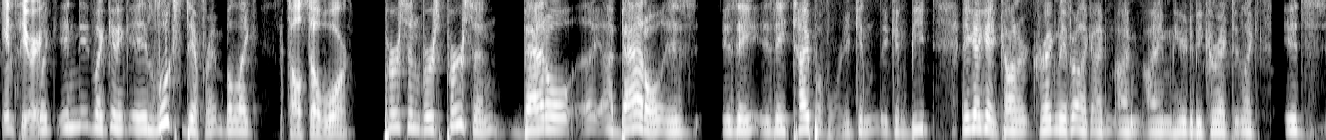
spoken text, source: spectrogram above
In theory, like in like it, it looks different, but like it's also war. person versus person battle, a a battle is is a is a type of war. It can it can beat. Again, Connor, correct me if like I'm I'm I'm here to be corrected. Like it's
